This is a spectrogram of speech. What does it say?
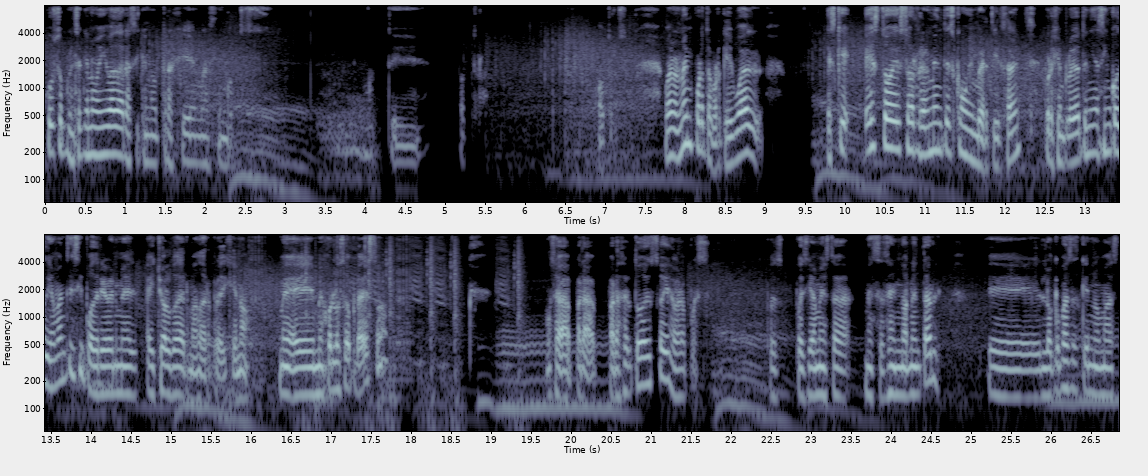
Justo pensé que no me iba a dar, así que no traje más lingotes. Lingote. Otro. Otros. Bueno, no importa porque igual es que esto, esto realmente es como invertir, ¿saben? Por ejemplo, yo tenía 5 diamantes y podría haberme hecho algo de armadura, pero dije no, me, mejor lo uso para esto. O sea, para, para hacer todo esto y ahora pues, pues, pues ya me está, me está haciendo rentable. Eh, lo que pasa es que nomás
